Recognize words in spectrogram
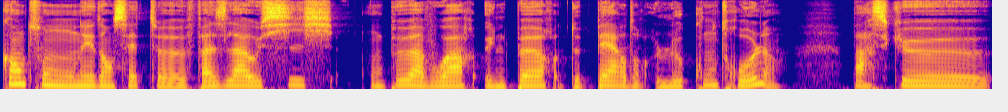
Quand on est dans cette phase-là aussi, on peut avoir une peur de perdre le contrôle parce que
